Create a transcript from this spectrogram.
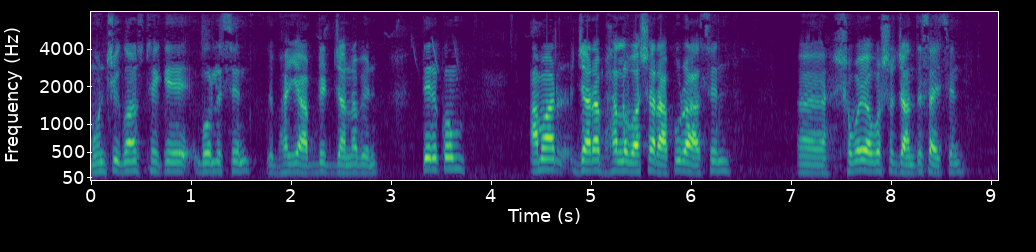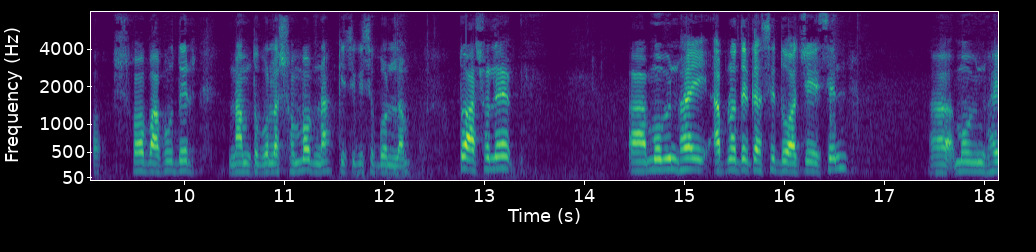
মুন্সীগঞ্জ থেকে বলেছেন যে, ভাইয়া, আপডেট জানাবেন। এরকম আমার যারা ভালোবাসার আপুরা আছেন সবাই অবশ্য জানতে চাইছেন। সব আপুদের নাম তো বলা সম্ভব না, কিছু কিছু বললাম। তো আসলে মমিন ভাই আপনাদের কাছে দোয়া চেয়েছেন। মমিন ভাই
